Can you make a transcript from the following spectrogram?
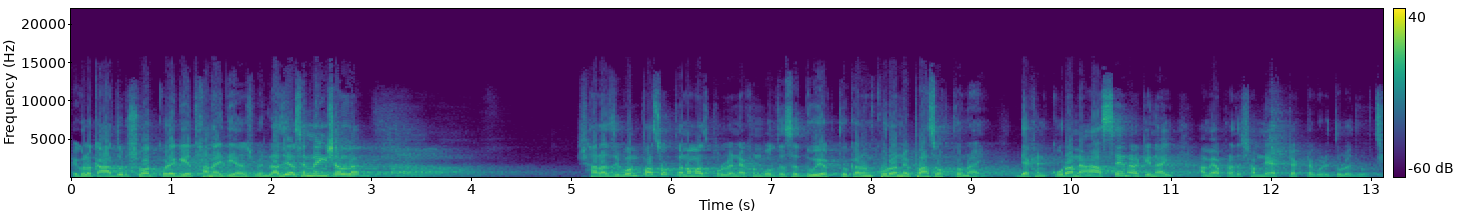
এগুলোকে আদর সোহাগ করে গিয়ে থানায় দিয়ে আসবেন। রাজি আছেন না ইনশাল্লাহ? সারা জীবন পাঁচ অক্ত নামাজ পড়লেন, এখন বলতেছে দুই অক্ত কারণ কোরআনে পাঁচ অক্ত নাই। দেখেন, কোরআনে আছে নাকি নাই, আমি আপনাদের সামনে একটা একটা করে তুলে ধরছি।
